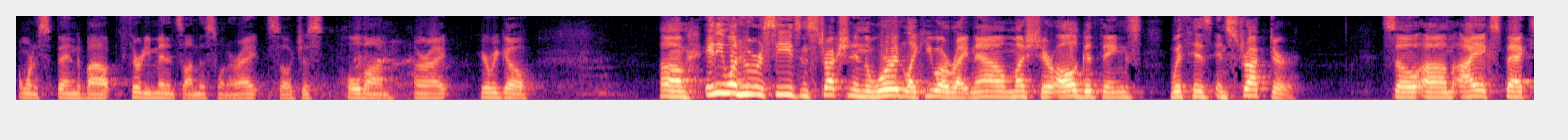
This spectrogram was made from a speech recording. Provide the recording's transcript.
I want to spend about 30 minutes on this one, all right? So just hold on, all right? Here we go. Um, anyone who receives instruction in the word like you are right now must share all good things with his instructor. So um, I expect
